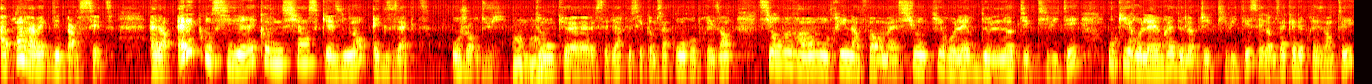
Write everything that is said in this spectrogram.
apprendre avec des pincettes. Alors, elle est considérée comme une science quasiment exacte aujourd'hui. Mhm. Donc, euh, c'est-à-dire que c'est comme ça qu'on représente, si on veut vraiment montrer une information qui relève de l'objectivité ou qui relèverait de l'objectivité, c'est comme ça qu'elle est présentée.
